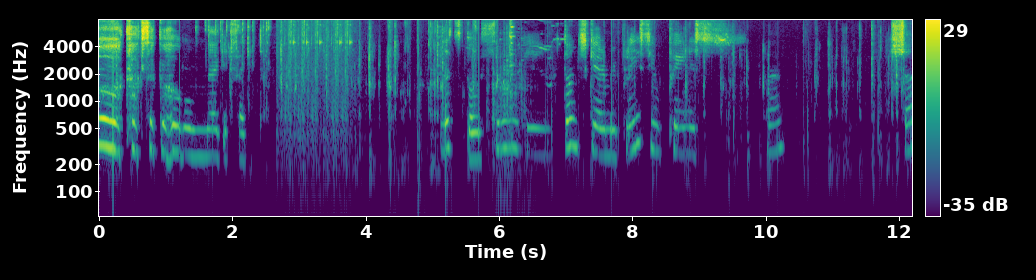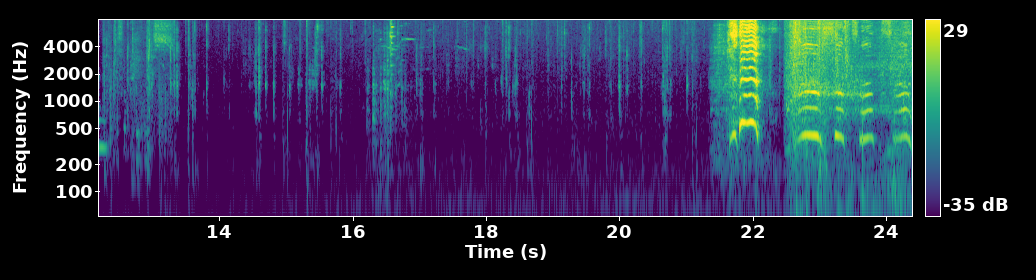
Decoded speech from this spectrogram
oh, cocksucker homo maggot faggot. Let's go through here. Don't scare me, please, you penis man. Of a penis. Oh oh oh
